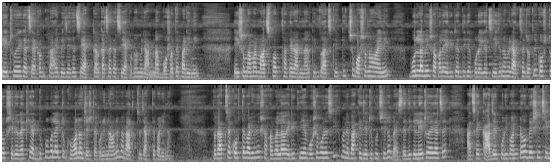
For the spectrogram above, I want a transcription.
লেট হয়ে গেছে, এখন প্রায় বেজে গেছে একটার কাছাকাছি এখনও আমি রান্না বসাতে পারিনি। এই সময় আমার মাঝপথ থাকে রান্নার, কিন্তু আজকে কিচ্ছু বসানো হয়নি। বললামই সকালে এডিটের দিকে পড়ে গেছি, এই জন্য আমি রাত্রে যতই কষ্ট হোক সেরে রাখি আর দুপুরবেলা একটু ঘুমানোর চেষ্টা করি, নাহলে না রাত্রে জাগতে পারি না। তো রাত্রে করতে পারিনি, সকালবেলাও এডিট নিয়ে বসে পড়েছি মানে বাকি যেটুকু ছিল, ব্যাস, এদিকে লেট হয়ে গেছে। আজকে কাজের পরিমাণটাও বেশি ছিল,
